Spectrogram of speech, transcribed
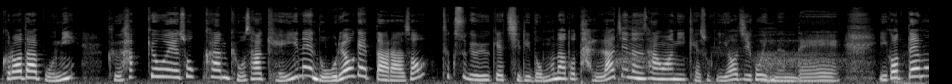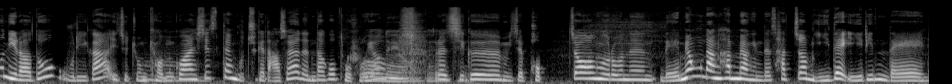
그러다 보니 그 학교에 속한 교사 개인의 노력에 따라서 특수교육의 질이 너무나도 달라지는 상황이 계속 이어지고 있는데 이것 때문이라도 우리가 이제 좀 견고한 음. 시스템 구축에 나서야 된다고 보고요. 네. 그래서 지금 이제 법 법정으로는 4명당 1명인데 4.2대 1인데 음.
